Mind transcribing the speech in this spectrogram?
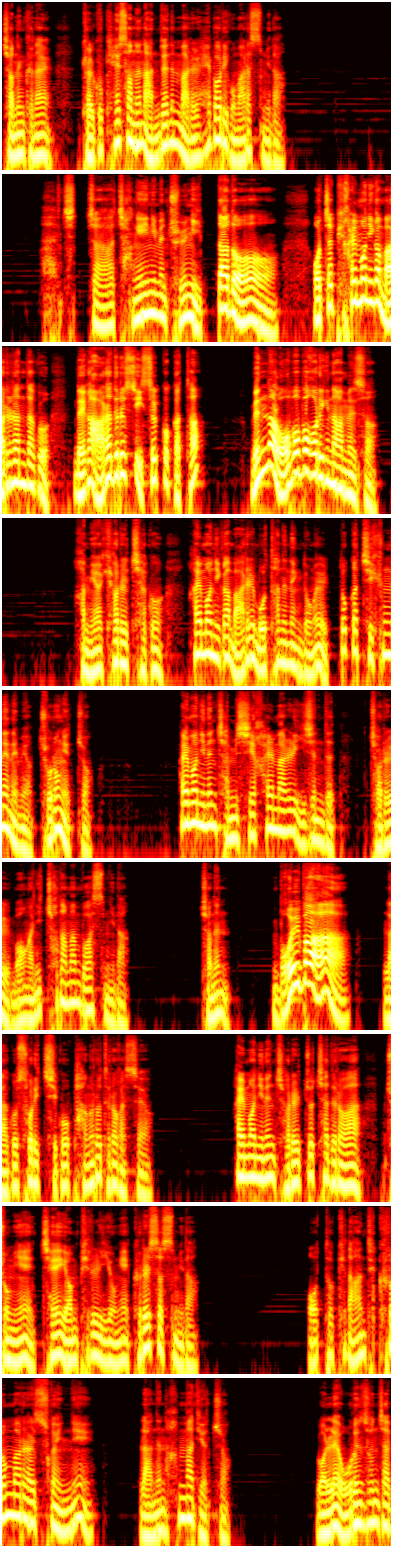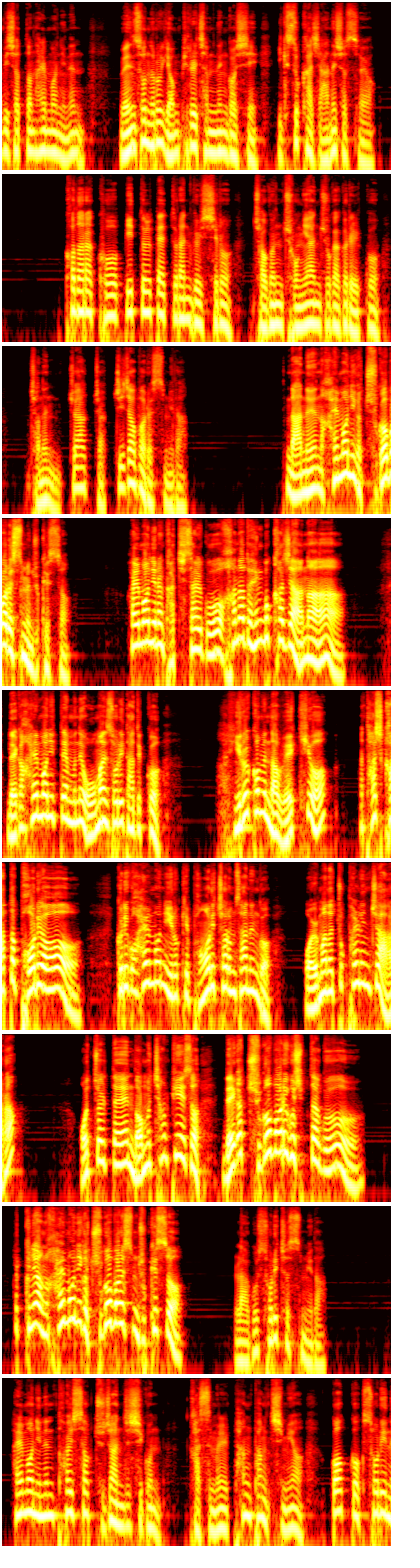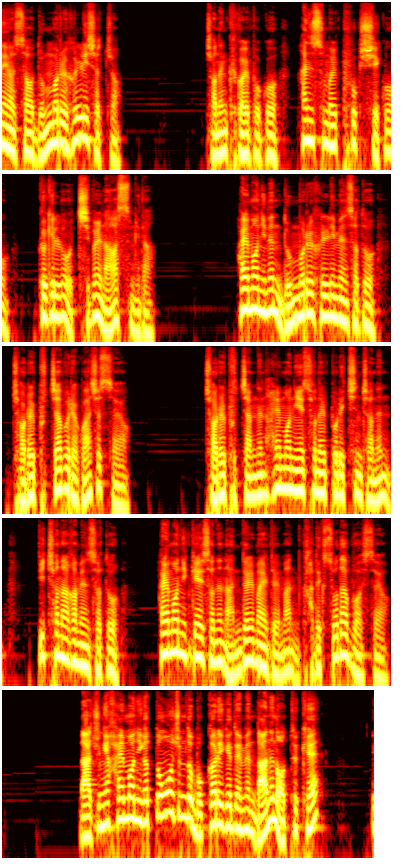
저는 그날 결국 해서는 안 되는 말을 해버리고 말았습니다. 하, 진짜 장애인이면 조용히 입다더. 어차피 할머니가 말을 한다고 내가 알아들을 수 있을 것 같아? 맨날 어버버거리기나 하면서. 하며 혀를 차고 할머니가 말을 못하는 행동을 똑같이 흉내내며 조롱했죠. 할머니는 잠시 할 말을 잊은 듯 저를 멍하니 쳐다만 보았습니다. 저는 뭘 봐! 라고 소리치고 방으로 들어갔어요. 할머니는 저를 쫓아 들어와 종이에 제 연필을 이용해 글을 썼습니다. 어떻게 나한테 그런 말을 할 수가 있니? 라는 한마디였죠. 원래 오른손잡이셨던 할머니는 왼손으로 연필을 잡는 것이 익숙하지 않으셨어요. 커다랗고 삐뚤빼뚤한 글씨로 적은 종이 한 조각을 읽고 저는 쫙쫙 찢어버렸습니다. 나는 할머니가 죽어버렸으면 좋겠어. 할머니랑 같이 살고 하나도 행복하지 않아. 내가 할머니 때문에 오만 소리 다 듣고 이럴 거면 나 왜 키워? 다시 갖다 버려. 그리고 할머니 이렇게 벙어리처럼 사는 거 얼마나 쪽팔린 줄 알아? 어쩔 땐 너무 창피해서 내가 죽어버리고 싶다고. 그냥 할머니가 죽어버렸으면 좋겠어. 라고 소리쳤습니다. 할머니는 털썩 주저앉으시곤 가슴을 팡팡 치며 꺽꺽 소리내어서 눈물을 흘리셨죠. 저는 그걸 보고 한숨을 푹 쉬고 그 길로 집을 나왔습니다. 할머니는 눈물을 흘리면서도 저를 붙잡으려고 하셨어요. 저를 붙잡는 할머니의 손을 뿌리친 저는 뛰쳐나가면서도 할머니께서는 안 될 말들만 가득 쏟아부었어요. 나중에 할머니가 똥오줌도 못 가리게 되면 나는 어떻게?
